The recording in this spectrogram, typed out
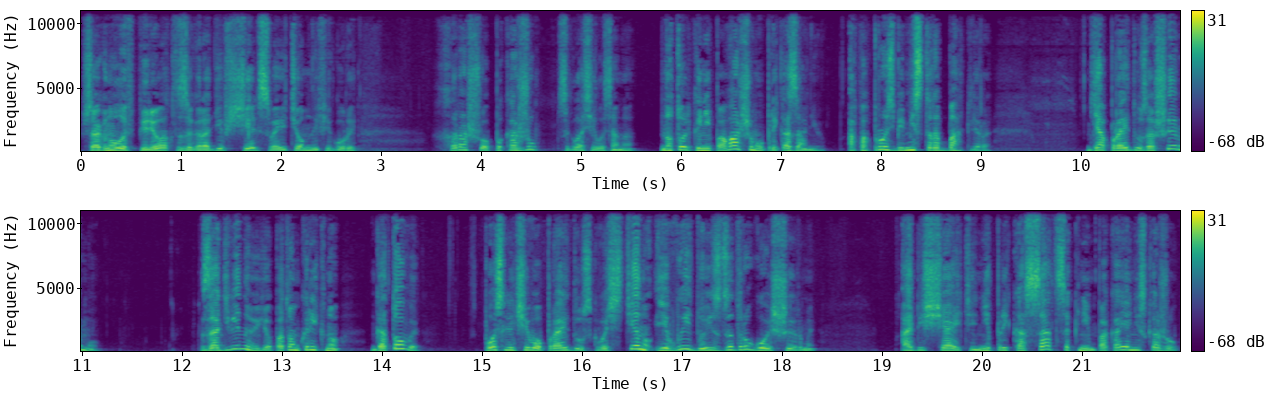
шагнула вперед, загородив щель своей темной фигурой. «Хорошо, покажу», — согласилась она, — «но только не по вашему приказанию, а по просьбе мистера Батлера. Я пройду за ширму, задвину ее, потом крикну «Готовы?», после чего пройду сквозь стену и выйду из-за другой ширмы. Обещайте не прикасаться к ним, пока я не скажу».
